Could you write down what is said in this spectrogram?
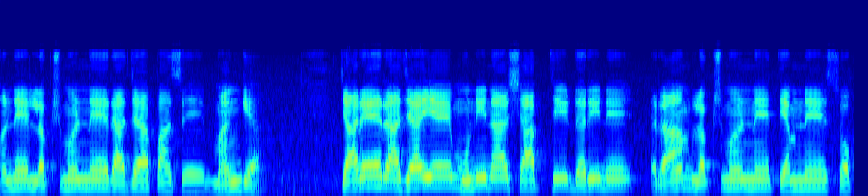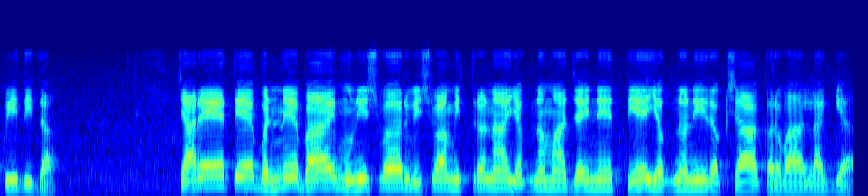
અને લક્ષ્મણને રાજા પાસે માંગ્યા. ત્યારે રાજાએ મુનિના શાપથી ડરીને રામ, લક્ષ્મણને તેમને સોંપી દીધા. ત્યારે તે બંને ભાઈ મુનીશ્વર વિશ્વામિત્રના યજ્ઞમાં જઈને તે યજ્ઞની રક્ષા કરવા લાગ્યા.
